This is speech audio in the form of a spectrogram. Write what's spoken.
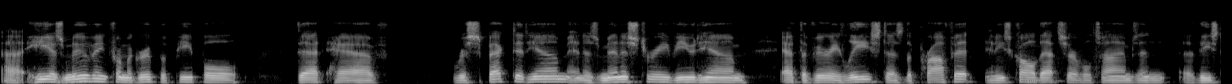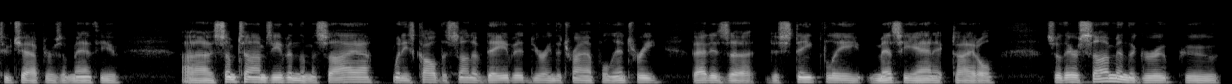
uh, he is moving from a group of people that have respected him and his ministry, viewed him at the very least as the prophet, and he's called that several times in uh, these two chapters of Matthew. Uh, sometimes even the Messiah, when he's called the Son of David during the triumphal entry, that is a distinctly messianic title. So there are some in the group who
